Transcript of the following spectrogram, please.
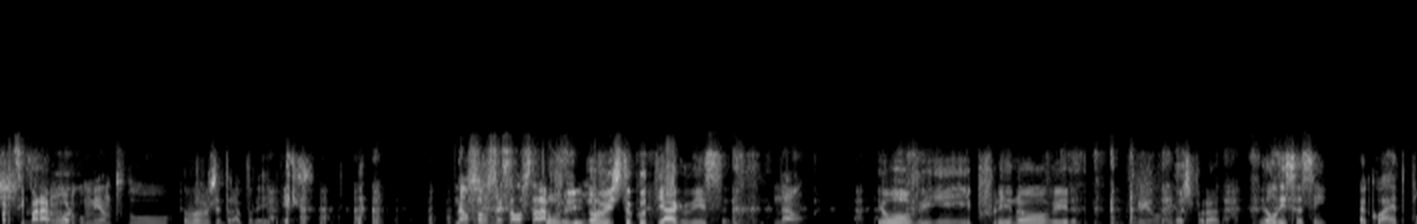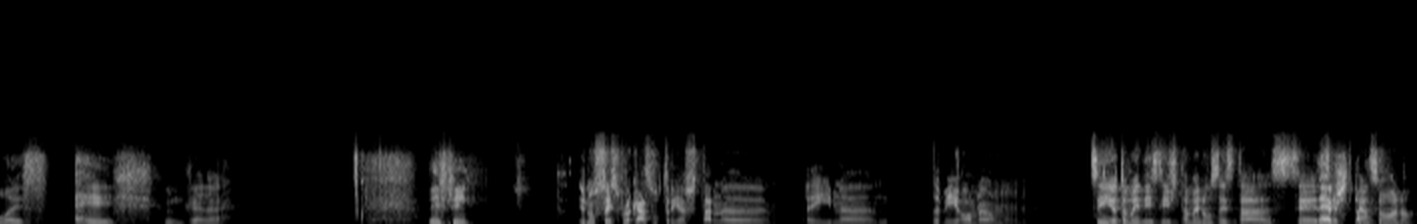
participará no argumento do. Não vamos entrar por aí. Não, só não sei se ela estará. Ouvi, ouviste o que o Tiago disse? Não. Eu ouvi e preferi não ouvir. Ele disse? Mas pronto. Ele disse assim: A Quiet Place. Ei, um caralho. Enfim, Eu não sei se por acaso o 3 está na, aí na da birra ou não. Sim, eu também disse isto, também não sei se, está, se é, se Deve é estar. pretensão ou não.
